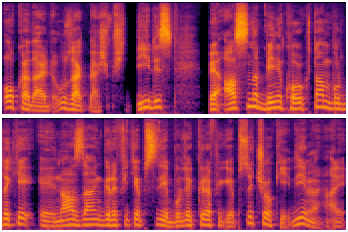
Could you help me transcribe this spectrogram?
o kadar da uzaklaşmış değiliz ve aslında beni korkutan buradaki e, Nasdaq'ın grafik yapısı değil. Buradaki grafik yapısı çok iyi değil mi? Hani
